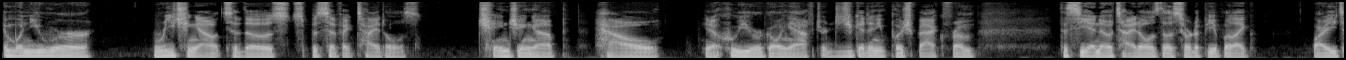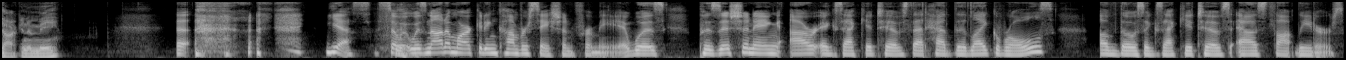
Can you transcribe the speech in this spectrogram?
And when you were reaching out to those specific titles, changing up how, you know, who you were going after, did you get any pushback from the CNO titles, those sort of people like, why are you talking to me? Uh, yes. So it was not a marketing conversation for me. It was positioning our executives that had the like roles of those executives as thought leaders.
